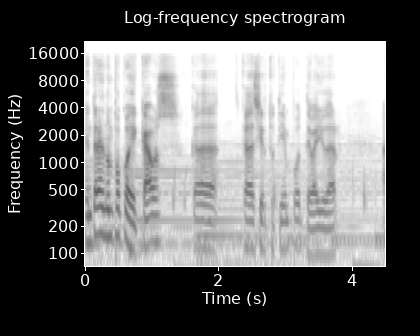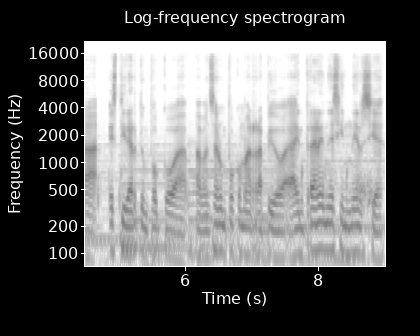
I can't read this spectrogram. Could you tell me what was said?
entrar en un poco de caos cada, cada cierto tiempo te va a ayudar a estirarte un poco, a avanzar un poco más rápido, a entrar en esa inercia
